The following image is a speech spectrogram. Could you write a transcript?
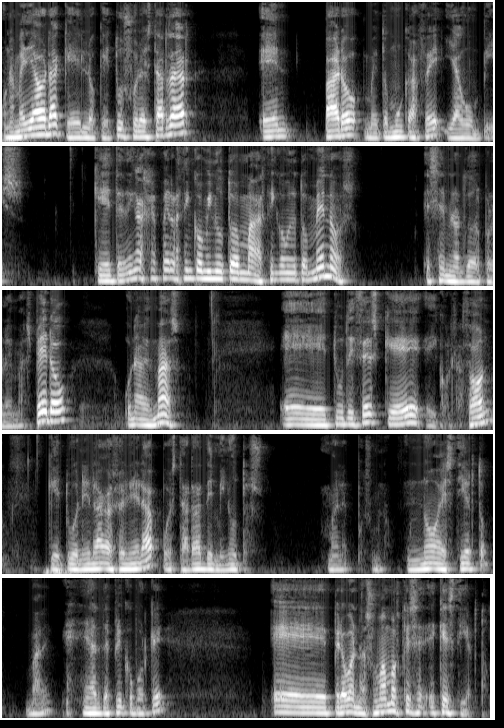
Una media hora que es lo que tú sueles tardar en paro, me tomo un café y hago un pis. Que te tengas que esperar 5 minutos más, 5 minutos menos, es el menor de los problemas. Pero, una vez más, eh, tú dices que, y con razón, que tú en ir a la gasolinera pues tardas 10 minutos. ¿Vale? Pues bueno, no es cierto, ¿vale? ya te explico por qué. Eh, pero bueno, asumamos que es, que es cierto.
